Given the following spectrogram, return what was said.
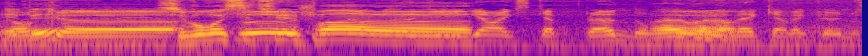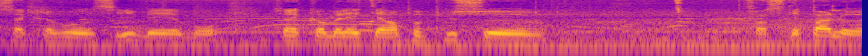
Eh Donc, ben. euh, Si vous resituez pas, euh, X Kaplan, donc Ouais, euh, voilà. un mec avec une sacrée voix aussi, mais bon, c'est vrai que comme elle était un peu plus, euh, enfin c'était pas le,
